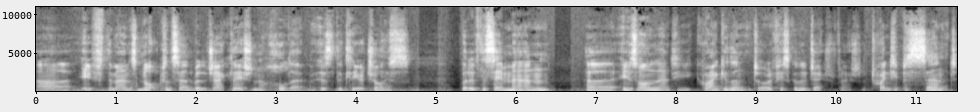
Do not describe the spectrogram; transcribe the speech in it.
Uh, if the man's not concerned about ejaculation, Holep is the clear choice. But if the same man uh, is on an anticoagulant, or if he's got an ejection fraction of 20%,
